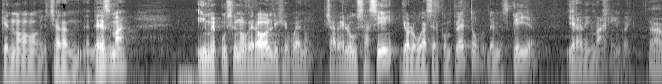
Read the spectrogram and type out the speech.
que no echaran desma. Y me puse un overall, dije, bueno, Chabelo usa así, yo lo voy a hacer completo, de mezclilla. Y era mi imagen, güey. Ah,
